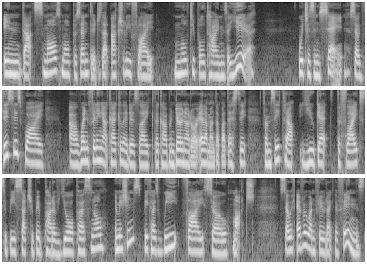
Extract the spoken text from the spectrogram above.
in that small, small percentage that actually fly multiple times a year which is insane. So this is why uh, when filling out calculators like the Carbon Donut or Elämäntapa from Sitra, you get the flights to be such a big part of your personal emissions because we fly so much. So if everyone flew like the Finns,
